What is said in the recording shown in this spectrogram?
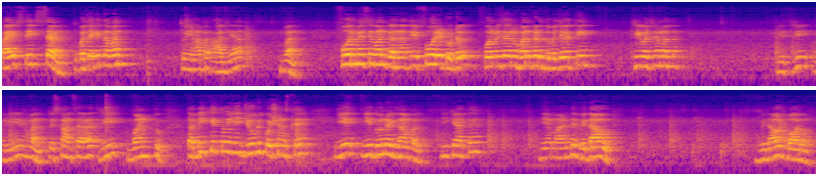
five six seven तो बचा कितना वन तो यहाँ पर आ गया वन फोर में से वन करना तो ये फोर है टोटल फोर में से अगर वन कर दो तो बचेगा तीन। थ्री बच रहा मतलब? ये थ्री और ये वन तो इसका आंसर आ रहा है थ्री वन टू तभी के तो ये जो भी क्वेश्चन थे, ये ये दोनों एग्ज़ाम्पल ये क्या हैं? ये हमारे थे विदाउट विदाउट बोरो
